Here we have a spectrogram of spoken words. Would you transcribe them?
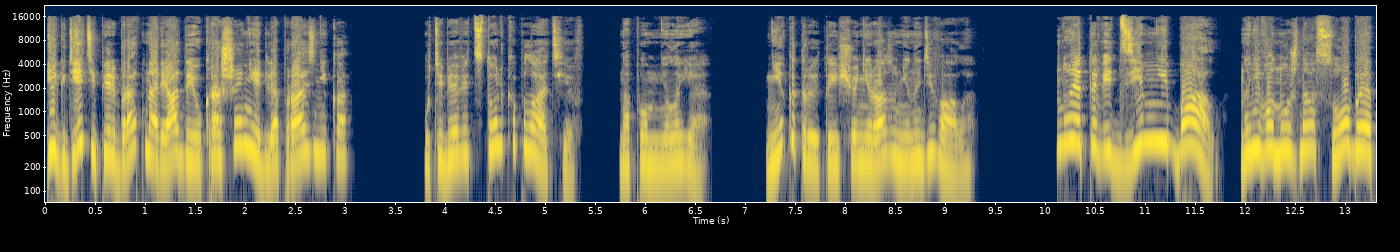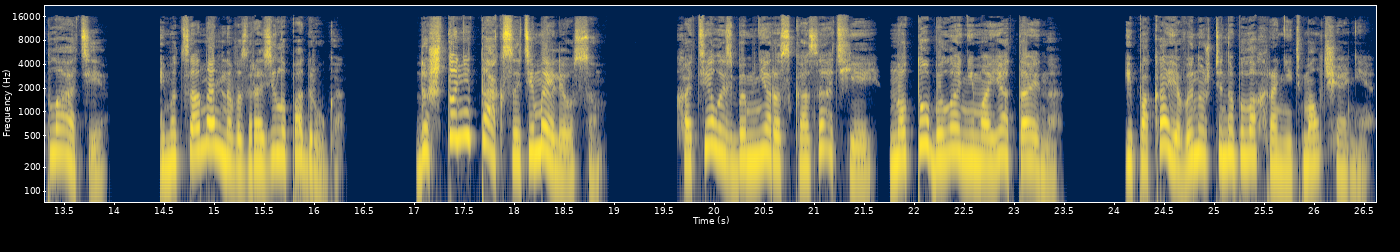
«И где теперь брать наряды и украшения для праздника?» «У тебя ведь столько платьев», — напомнила я. «Некоторые ты еще ни разу не надевала». «Но это ведь зимний бал! На него нужно особое платье!» Эмоционально возразила подруга. «Да что не так с этим Элиосом?» Хотелось бы мне рассказать ей, но то была не моя тайна. И пока я вынуждена была хранить молчание.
